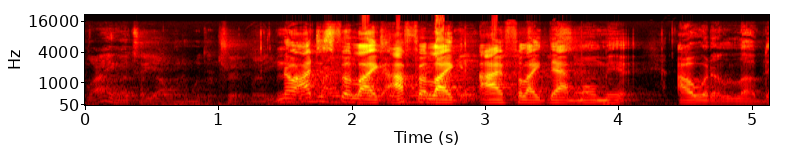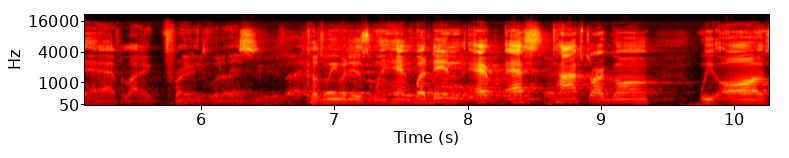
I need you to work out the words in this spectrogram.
well, I ain't gonna tell y'all when with the trip. But No, I just feel like I feel like I feel like that moment. I would have loved to have like friends with us because we would just went him. But then as time started going, we all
